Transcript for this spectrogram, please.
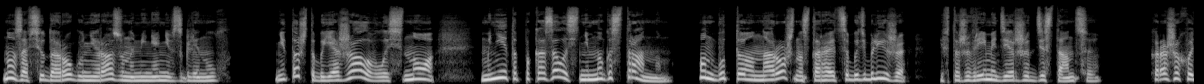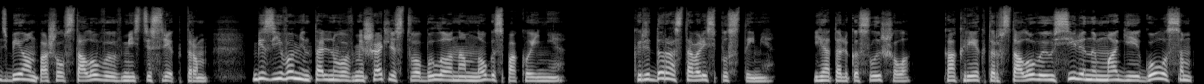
но за всю дорогу ни разу на меня не взглянул. Не то чтобы я жаловалась, но мне это показалось немного странным. Он будто нарочно старается быть ближе и в то же время держит дистанцию. Хорошо, хоть Бе он пошел в столовую вместе с ректором. Без его ментального вмешательства было намного спокойнее. Коридоры оставались пустыми. Я только слышала, как ректор в столовой усиленным магией голосом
